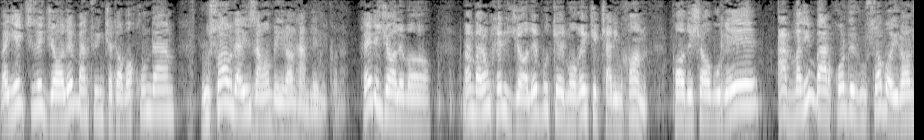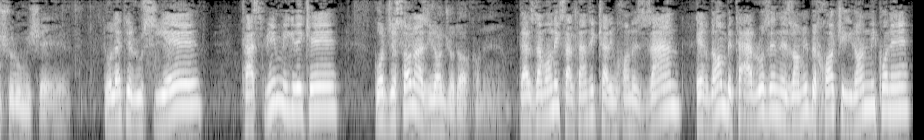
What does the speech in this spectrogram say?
و یک چیز جالب من تو این کتابا خوندم روسا هم در این زمان به ایران حمله می‌کنن. خیلی جالبا من برام خیلی جالب بود که موقعی که کریم خان پادشاه بوده اولین برخورد روسا با ایران شروع میشه. دولت روسیه تصمیم می‌گیره که گرجستان از ایران جدا کنه. در زمان سلطنت کریم خان زن اقدام به تعرض نظامی به خاک ایران می‌کنه.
